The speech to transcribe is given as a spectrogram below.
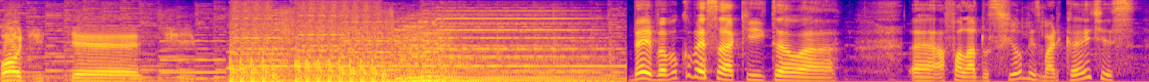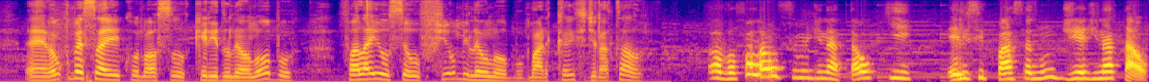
Podcast. Bem, vamos começar aqui então a, a falar dos filmes marcantes. É, vamos começar aí com o nosso querido Leão Lobo. Fala aí o seu filme, Leão Lobo, marcante de Natal. Ó, vou falar um filme de Natal que ele se passa num dia de Natal.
